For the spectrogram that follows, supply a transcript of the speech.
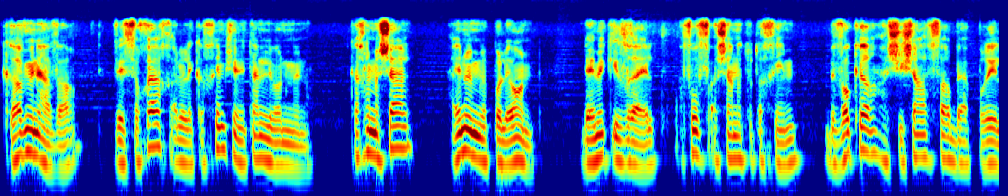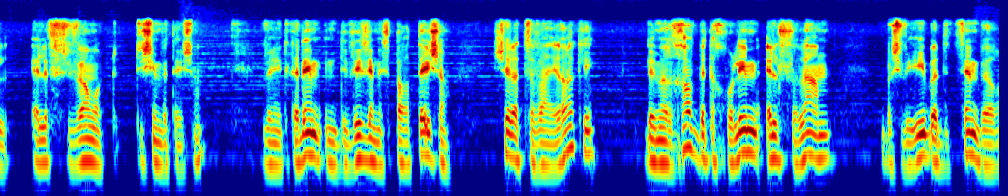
קרב מן העבר וישוחח על הלקחים שניתן ללמוד ממנו. כך למשל, היינו עם נפוליאון בעמק יזרעאל, אפוף עשן התותחים, בבוקר ה-16 באפריל 1799, ונתקדם עם דיוויזיה מספר 9 של הצבא העיראקי במרחב בית החולים אל-סלאם ב-7 בדצמבר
